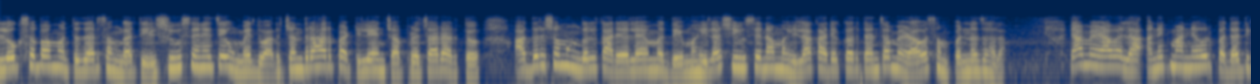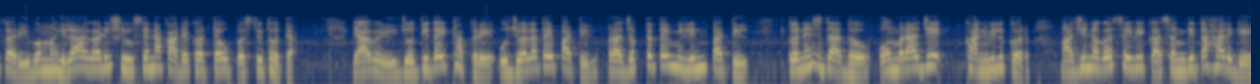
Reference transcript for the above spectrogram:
लोकसभा मतदारसंघातील शिवसेनेचे उमेदवार चंद्रहार पाटील यांच्या प्रचारार्थ आदर्श मंगल कार्यालयामध्ये महिला शिवसेना महिला कार्यकर्त्यांचा मेळावा संपन्न झाला. या मेळाव्याला अनेक मान्यवर पदाधिकारी व महिला आघाडी शिवसेना कार्यकर्त्या उपस्थित होत्या. यावेळी ज्योतिताई ठाकरे उज्ज्वलाताई पाटील प्राजक्ताताई मिलिंद पाटील गणेश जाधव ओमराजे खानविलकर माजी नगरसेविका संगीता हारगे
